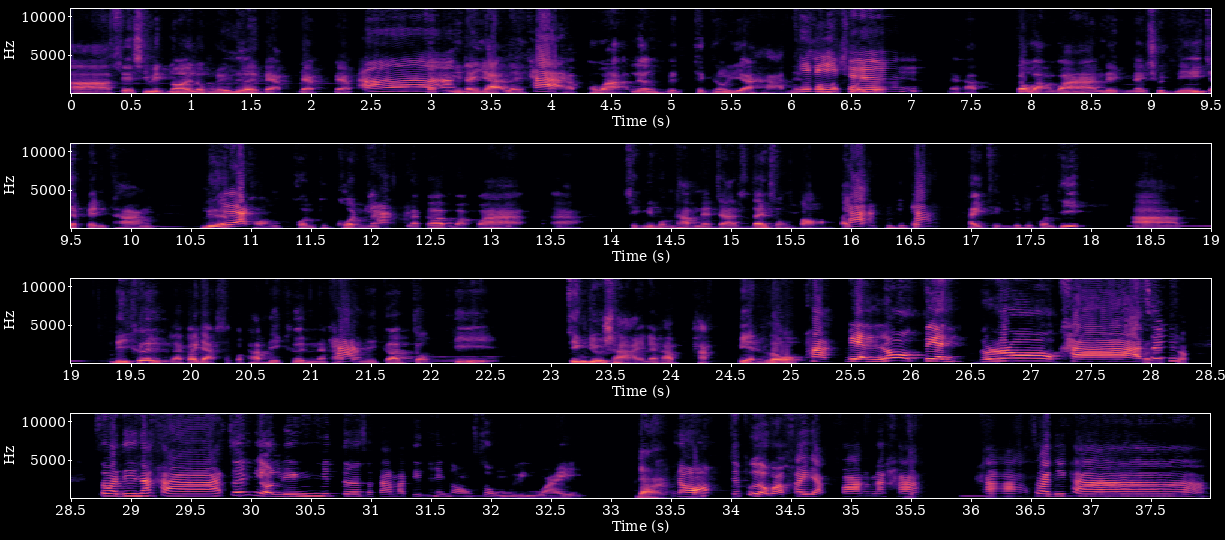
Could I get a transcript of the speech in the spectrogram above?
อ่าเสียชีวิตน้อยลงเรื่อยๆ แบบแบบแบบอ่าแบบมีนัยยะเลยค่ะนะครับเพราะว่าเรื่องเทคโนโลยีอาหารเนี่ยที่เข้าดีมาช่วยขึ้เยอะนนะครับ ก็หวังว่าหนึ่งในชุดนี้จะเป็นทางเลือกเลือกของคนทุกคนนะครับค่ะแล้วก็หวังว่าอ่าสิ่งที่ผมทำเนี่ยจะได้ส่งต่อไปค่ะกับทุกๆคนค่ะให้ถึงทุกๆคนที่อ่าดีขึ้นแล้วก็อยากสุขภาพดีขึ้นนะครับค่ะวันนี้ก็จบที่ จิงยูฉายนะครับผักเปลี่ยนโลก ผักเปลี่ยนโลกเปลี่ยนโรคค่ะสวัสซึ่งดีครับสวัสดีนะคะ ซึ่งเดี๋ยวลิงก์มิสเตอร์สตาร์มาตินให้น้องส่งลิงก์ไว้ ได้เนาะได้จะเผื่อว่าใครอยากฟังนะคะ ค่ะ สวัสดีค่ะ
